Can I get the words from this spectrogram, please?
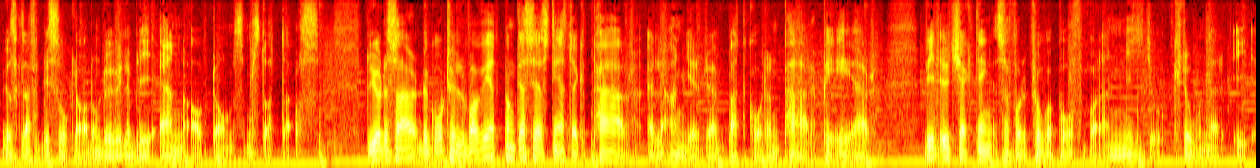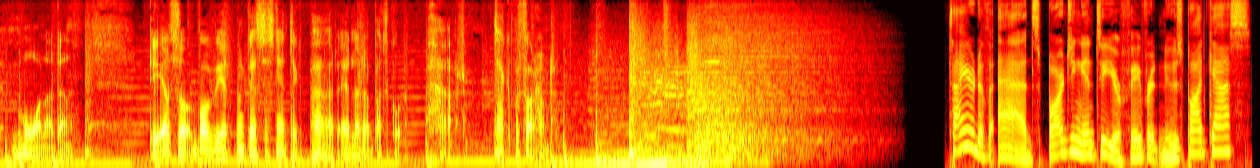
Jag skulle därför bli så glad om du ville bli en av dem som stöttar oss. Du gör det så här, du går till vadvet.se per eller anger rabattkoden PER, PER. Vid utcheckning så får du prova på för bara 9 kronor i månaden. Det är alltså vadvet.se per eller rabattkod PER. Tack på förhand. Tired of ads barging into your favorite news podcasts?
